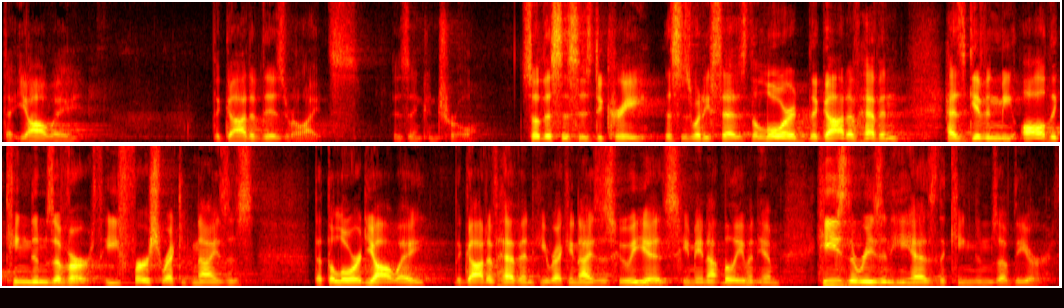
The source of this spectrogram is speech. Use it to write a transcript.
that Yahweh, the God of the Israelites, is in control. So, this is his decree. This is what he says The Lord, the God of heaven, has given me all the kingdoms of earth. He first recognizes that the Lord, Yahweh, the God of heaven, he recognizes who he is. He may not believe in him. He's the reason he has the kingdoms of the earth.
